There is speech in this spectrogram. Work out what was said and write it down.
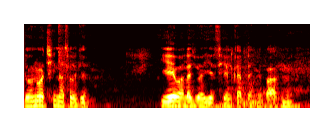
دونوں اچھی نسل کے۔ یہ والا جو ہے یہ سیل کر دیں گے بعد میں۔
